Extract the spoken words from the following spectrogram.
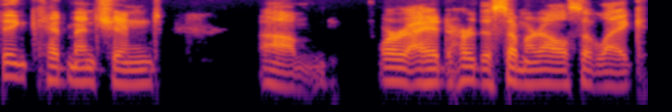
think had mentioned um or I had heard this somewhere else of like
